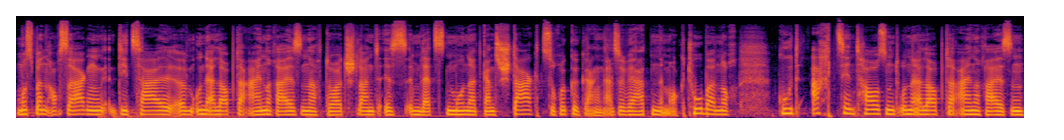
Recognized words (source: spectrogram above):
muss man auch sagen, die Zahl äh, unerlaubter Einreisen nach Deutschland ist im letzten Monat ganz stark zurückgegangen. Also wir hatten im Oktober noch gut 18.000 unerlaubte Einreisen.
